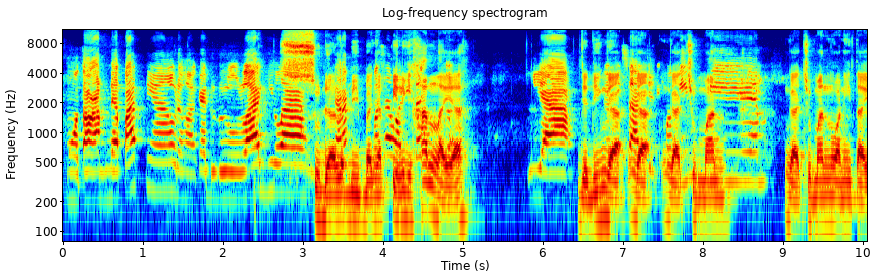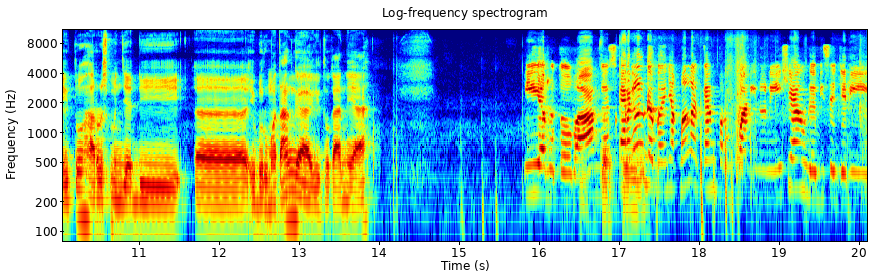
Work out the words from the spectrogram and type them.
mengutarakan pendapatnya udah nggak kayak dulu lagi lah gitu Sudah kan. lebih banyak pilihan lah juga- ya. Iya Jadi nggak nggak nggak cuman nggak cuman wanita itu harus menjadi eh, ibu rumah tangga gitu kan ya. Iya betul banget. Betul. Sekarang kan udah banyak banget kan perempuan Indonesia yang udah bisa jadi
